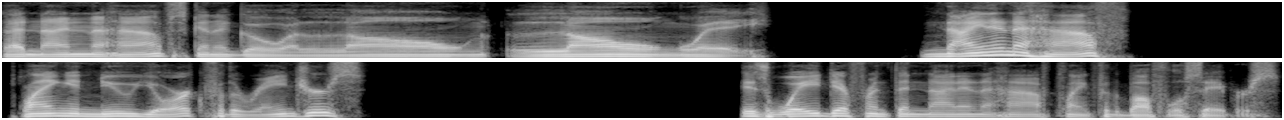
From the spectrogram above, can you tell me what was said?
that nine and a half is going to go a long, long way. Nine and a half playing in New York for the Rangers is way different than nine and a half playing for the Buffalo Sabres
